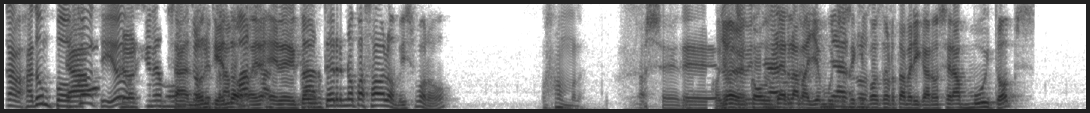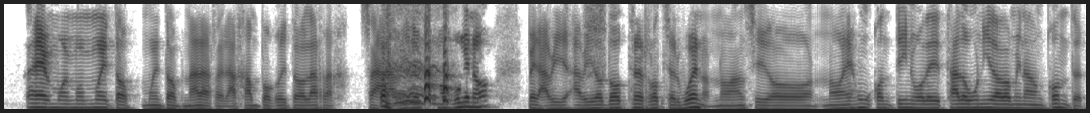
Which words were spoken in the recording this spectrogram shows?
Trabajad un poco, tío. o sea, no entiendo. en, el counter no pasaba lo mismo, ¿no? Hombre. No sé. Eh, Coño, en el counter, la mayor, muchos equipos norteamericanos eran muy tops. Eh, muy, muy, muy top, muy top. Nada, relaja un poco y todo la raja. O sea, ha habido buenos, pero ha habido, ha habido, dos, tres rosters buenos. No han sido. No es un continuo de Estados Unidos dominado en Counter. O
